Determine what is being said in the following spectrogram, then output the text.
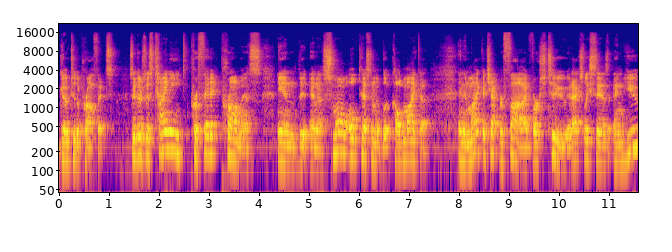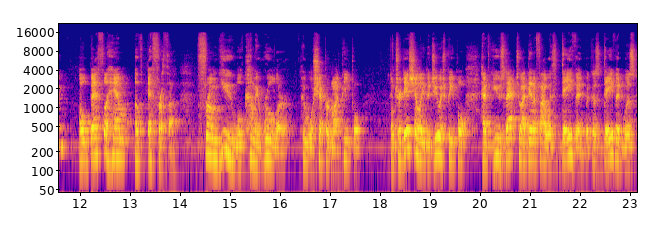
go to the prophets. See, there's this tiny prophetic promise in, the, in a small Old Testament book called Micah. And in Micah chapter 5, verse 2, it actually says, And you, O Bethlehem of Ephrathah, from you will come a ruler who will shepherd my people. And traditionally, the Jewish people have used that to identify with David because David was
